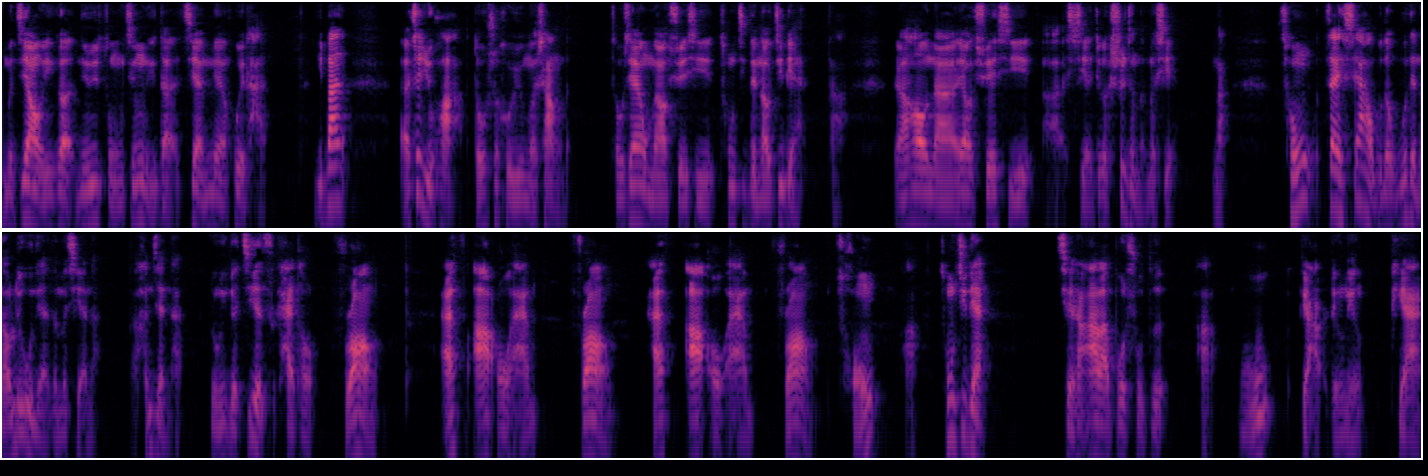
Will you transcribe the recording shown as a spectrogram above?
我们将有一个您与总经理的见面会谈。一般，呃，这句话都是会用得上的。首先，我们要学习从几点到几点啊，然后呢，要学习啊写这个事情怎么写。那从在下午的五点到六点怎么写呢？很简单，用一个介词开头，from，f r o m，from，f r o m，from，从啊，从几点写上阿拉伯数字啊，五点零零 p.m.，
